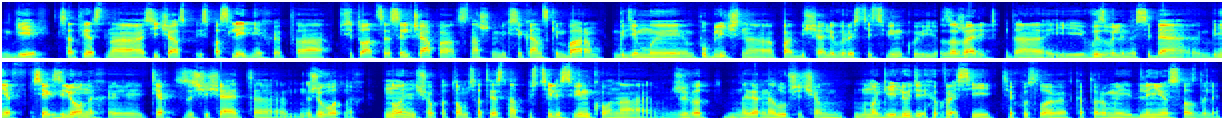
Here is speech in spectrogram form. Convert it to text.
геев. Соответственно, сейчас из последних это ситуация с Эльчапа, с нашим мексиканским баром, где мы публично пообещали вырастить свинку и зажарить, да, и вызвали на себя гнев всех зеленых и тех, кто защищает э, животных. Но ничего, потом, соответственно, отпустили свинку. Она живет, наверное, лучше, чем многие люди в России в тех условиях, которые мы для нее создали.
